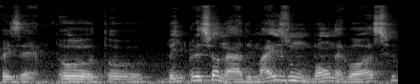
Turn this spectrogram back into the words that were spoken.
Pois é, tô, tô bem impressionado. E mais um bom negócio.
